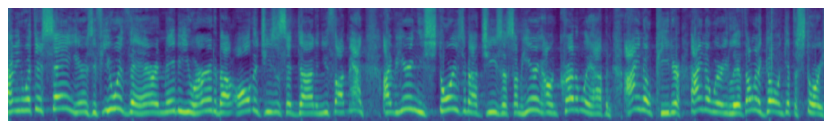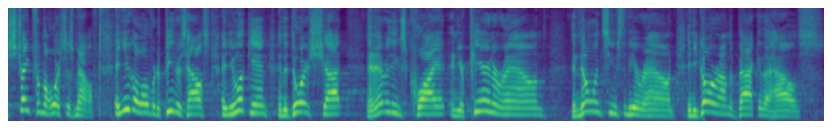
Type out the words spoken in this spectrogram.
I mean, what they're saying here is if you were there and maybe you heard about all that Jesus had done and you thought, man, I'm hearing these stories about Jesus. I'm hearing how incredible it happened. I know Peter. I know where he lived. I'm going to go and get the story straight from the horse's mouth. And you go over to Peter's house and you look in and the door is shut and everything's quiet and you're peering around and no one seems to be around. And you go around the back of the house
